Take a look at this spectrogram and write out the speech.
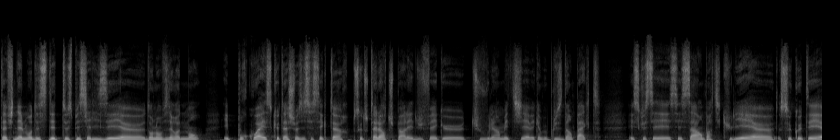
tu as finalement décidé de te spécialiser euh, dans l'environnement. Et pourquoi est-ce que tu as choisi ce secteur? Parce que tout à l'heure, tu parlais du fait que tu voulais un métier avec un peu plus d'impact. Est-ce que c'est ça en particulier, euh, ce côté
